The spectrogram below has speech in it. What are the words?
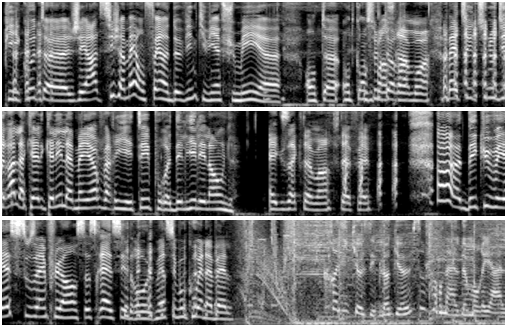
Puis écoute, euh, j'ai hâte. Si jamais on fait un devine qui vient fumer, euh, on te on te consultera. à moi. Ben tu, tu nous diras laquelle quelle est la meilleure variété pour euh, délier les langues. Exactement, tout à fait. Ah, DQVS sous influence, ce serait assez drôle. Merci beaucoup Annabelle. Chroniqueuse et blogueuse au Journal de Montréal.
